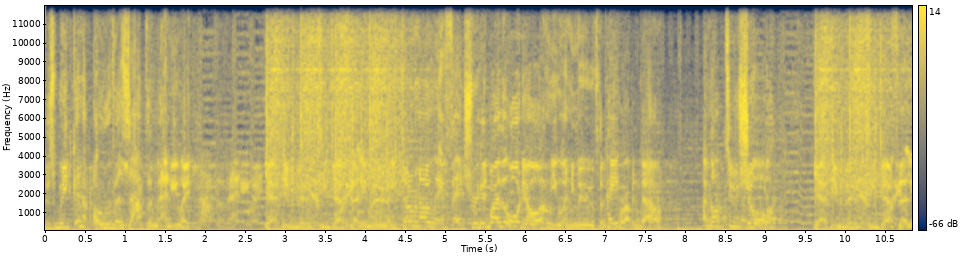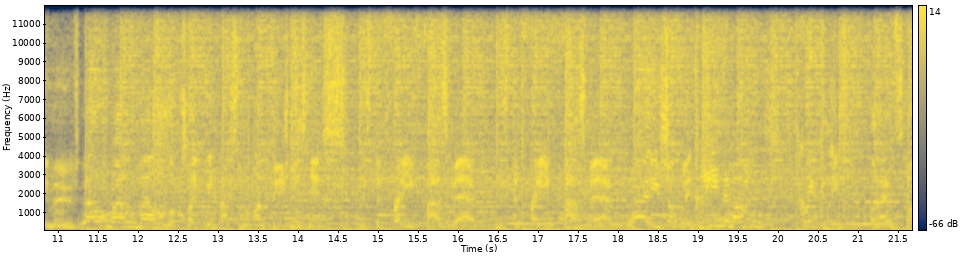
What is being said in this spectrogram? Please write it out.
Cause we can over-zap them anyway. Yeah, he moved, he definitely moved. I don't know if they're triggered by the audio or only when you move the paper up and down. I'm not too sure. Yeah, he moved, he definitely moved. Well, well, well, looks like we have some unfinished business. Mr. Freddy Fazbear, Mr. Freddy Fazbear, why are you shuffling? Clean them ovens! Quickly, let's go!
